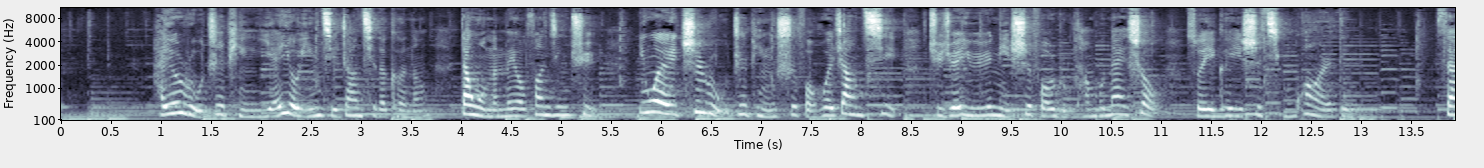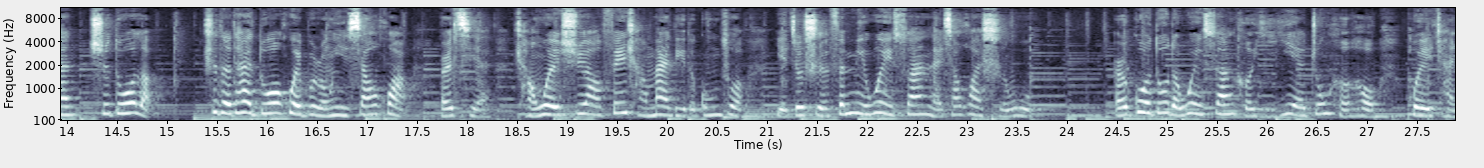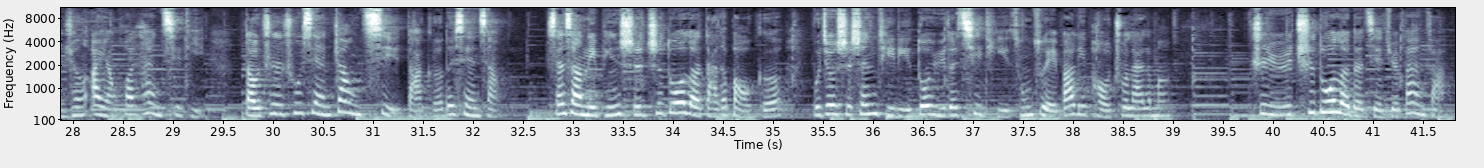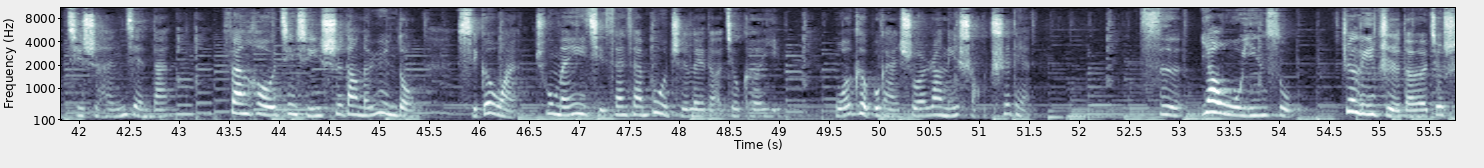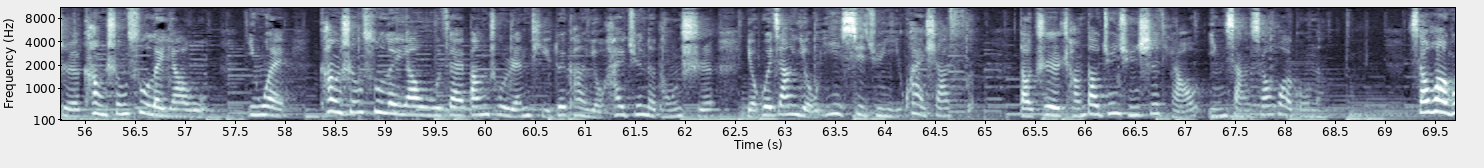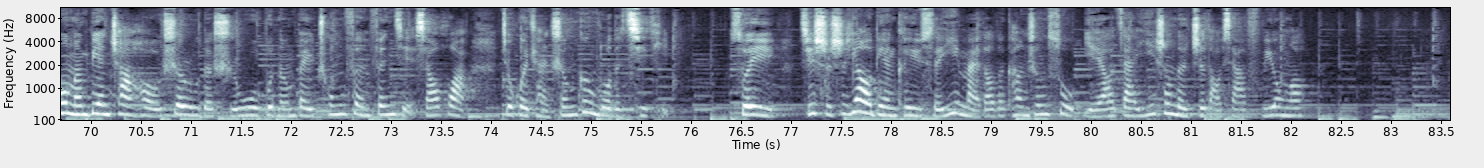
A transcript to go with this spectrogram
还有乳制品也有引起胀气的可能，但我们没有放进去，因为吃乳制品是否会胀气，取决于你是否乳糖不耐受。所以可以视情况而定。三吃多了，吃的太多会不容易消化，而且肠胃需要非常卖力的工作，也就是分泌胃酸来消化食物。而过多的胃酸和胰液中和后，会产生二氧化碳气体，导致出现胀气、打嗝的现象。想想你平时吃多了打的饱嗝，不就是身体里多余的气体从嘴巴里跑出来了吗？至于吃多了的解决办法，其实很简单，饭后进行适当的运动，洗个碗，出门一起散散步之类的就可以。我可不敢说让你少吃点。四、药物因素，这里指的就是抗生素类药物，因为抗生素类药物在帮助人体对抗有害菌的同时，也会将有益细菌一块杀死，导致肠道菌群失调，影响消化功能。消化功能变差后，摄入的食物不能被充分分解消化，就会产生更多的气体。所以，即使是药店可以随意买到的抗生素，也要在医生的指导下服用哦。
